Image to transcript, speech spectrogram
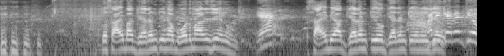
તો સાહેબ આ ગેરંટીના બોર્ડ મારે છે એનું. હે? સાહેબે આ ગેરંટીઓ ગેરંટીઓની જે ગેરંટીઓ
